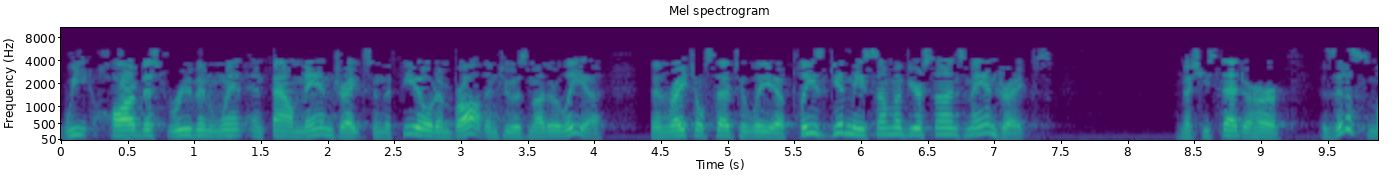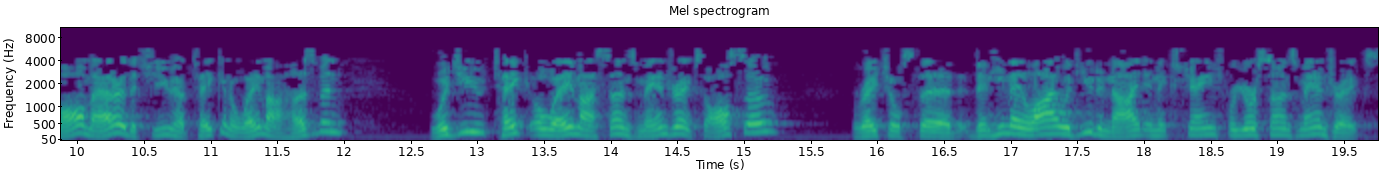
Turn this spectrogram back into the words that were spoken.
wheat harvest, Reuben went and found mandrakes in the field and brought them to his mother Leah. Then Rachel said to Leah, Please give me some of your son's mandrakes. Now she said to her, Is it a small matter that you have taken away my husband? Would you take away my son's mandrakes also? Rachel said, Then he may lie with you tonight in exchange for your son's mandrakes.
